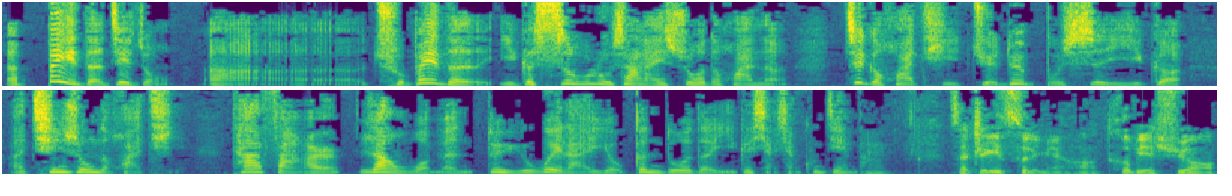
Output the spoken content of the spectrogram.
呃备的这种呃储备的一个思路上来说的话呢，这个话题绝对不是一个呃轻松的话题。它反而让我们对于未来有更多的一个想象空间吧。嗯，在这一次里面哈、特别需要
